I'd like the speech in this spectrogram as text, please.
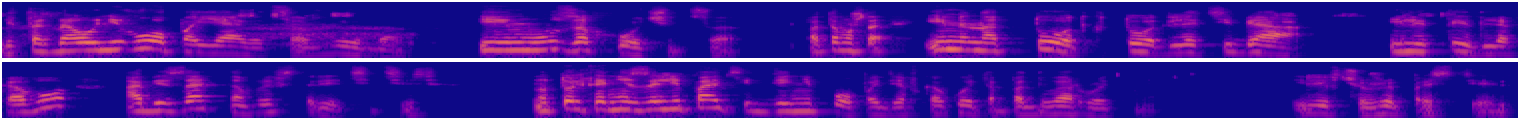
И тогда у него появится выбор, и ему захочется. Потому что именно тот, кто для тебя или ты для кого, обязательно вы встретитесь. Но только не залипайте где ни попадя в какой-то подворотне или в чужой постели.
